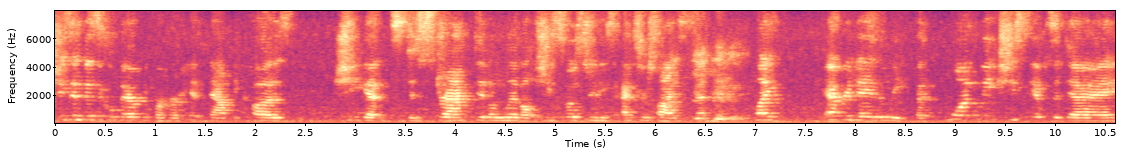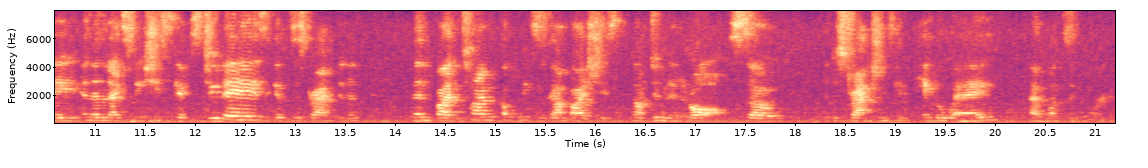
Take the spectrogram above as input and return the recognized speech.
she's in physical therapy for her hip now because she gets distracted a little. She's supposed to do these exercises and like every day of the week, but one week she skips a day, and then the next week she skips two days, gets distracted, and then by the time a couple weeks has gone by, she's not doing it at all. So the distractions can pick away at what's important.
